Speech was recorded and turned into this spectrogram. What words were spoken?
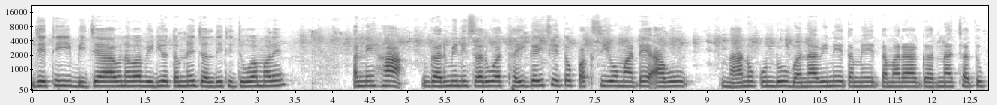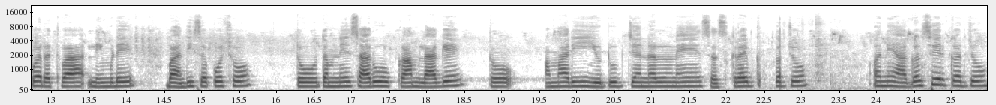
જેથી બીજા નવા વીડિયો તમને જલ્દીથી જોવા મળે. અને હા, ગરમીની શરૂઆત થઈ ગઈ છે તો પક્ષીઓ માટે આવું નાનું કુંડું બનાવીને તમે તમારા ઘરના છત ઉપર અથવા લીમડે બાંધી શકો છો. તો તમને સારું કામ લાગે તો અમારી યુટ્યુબ ચેનલને સબસ્ક્રાઈબ કરજો અને આગળ શેર કરજો.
